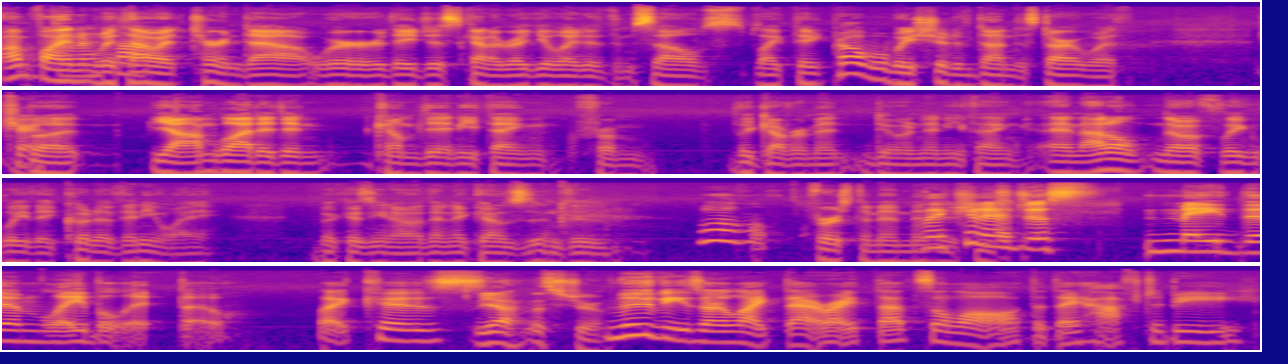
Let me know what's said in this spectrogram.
I'm fine what I with how it turned out, where they just kind of regulated themselves, like they probably should have done to start with. True. But yeah, I'm glad it didn't come to anything from the government doing anything, and I don't know if legally they could have anyway, because you know then it goes into Well, First Amendment they could have just made them label it though, like because yeah, that's true. movies are like that, right? That's a law that they have to be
